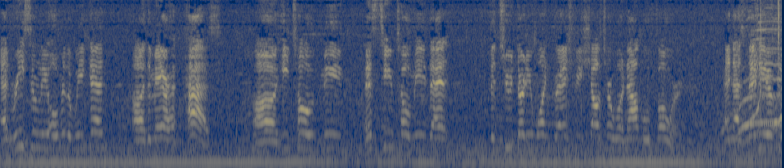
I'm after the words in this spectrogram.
And recently, over the weekend, uh, the mayor has. Uh, he told me, his team told me that the 231 Grand Street shelter will not move forward. And as many of you,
